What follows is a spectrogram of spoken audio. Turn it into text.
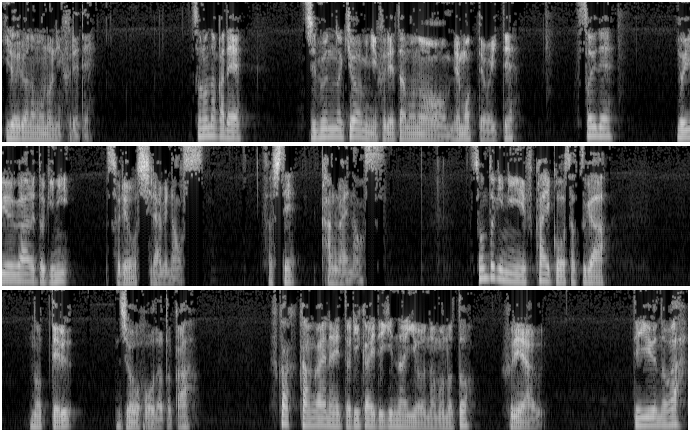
いろいろなものに触れて、その中で自分の興味に触れたものをメモっておいて、それで余裕があるときにそれを調べ直す。そして考え直す。その時に深い考察が載ってる情報だとか、深く考えないと理解できないようなものと触れ合うっていうのが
